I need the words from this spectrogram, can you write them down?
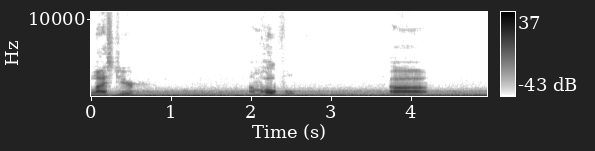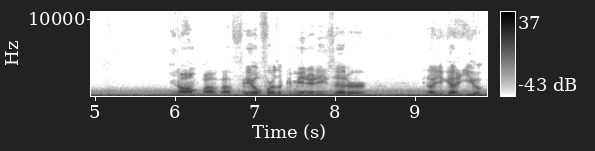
last year. I'm hopeful. Uh, you know, I'm, i feel for the communities that are, you know, you got you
